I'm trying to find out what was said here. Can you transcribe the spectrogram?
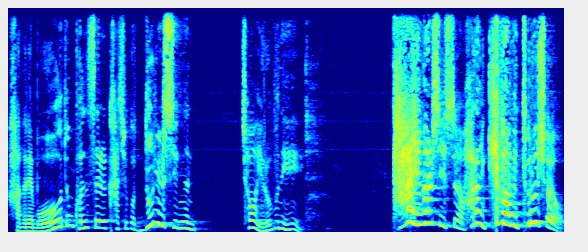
하늘의 모든 권세를 가지고 누릴 수 있는 저와 여러분이 다 행할 수 있어요. 하나님 기도하면 들으셔요.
